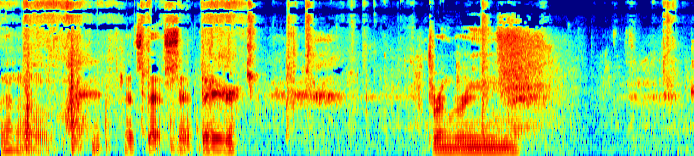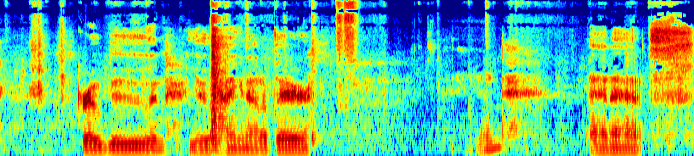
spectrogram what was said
Um, that's that set there. Throne room. Grogu and Yoda hanging out up there. And AT-ATs.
